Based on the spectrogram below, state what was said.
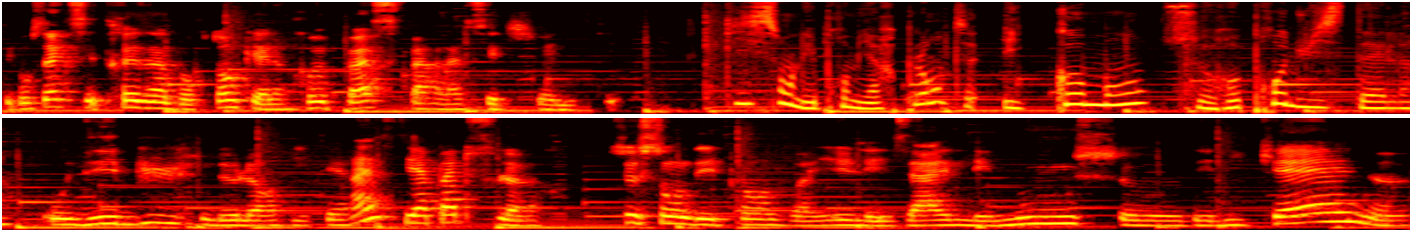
C'est pour ça que c'est très important qu'elle repasse par la sexualité. Qui sont les premières plantes et comment se reproduisent-elles? Au début de leur vie terrestre, il n'y a pas de fleurs. Ce sont des plantes, vous voyez, les algues, les mousses, des lichens.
